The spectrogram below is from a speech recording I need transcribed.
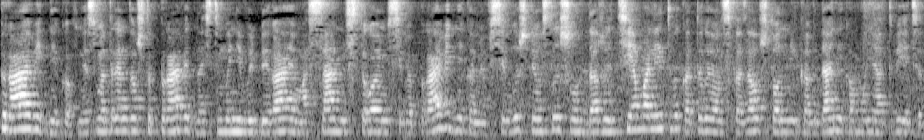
праведников, несмотря на то, что праведность мы не выбираем, а сами строим себя праведниками, Всевышний услышал даже те молитвы, которые он сказал, что он никогда никому не ответит.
